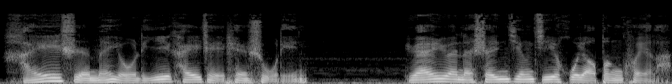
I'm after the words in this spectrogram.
还是没有离开这片树林。圆圆的神经几乎要崩溃了，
